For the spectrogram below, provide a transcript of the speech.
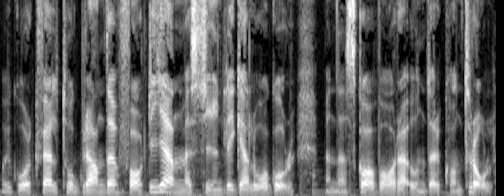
och igår kväll tog branden fart igen med synliga lågor men den ska vara under kontroll.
